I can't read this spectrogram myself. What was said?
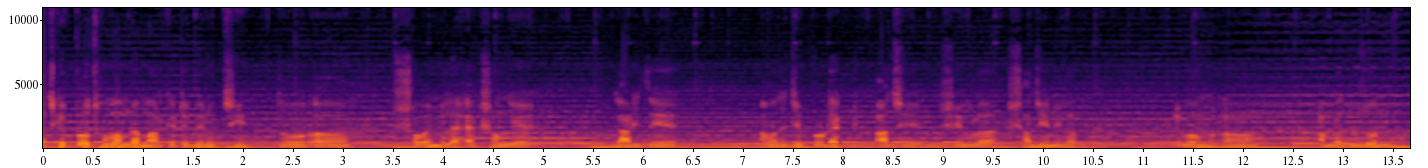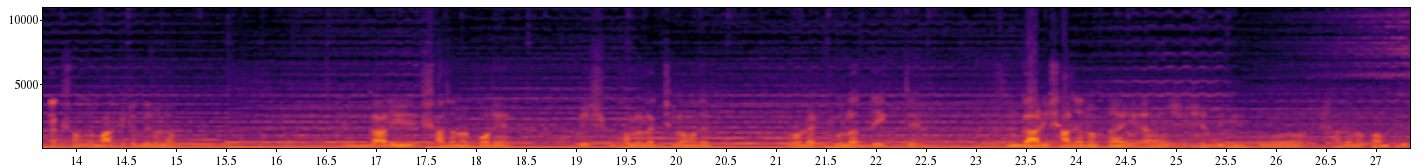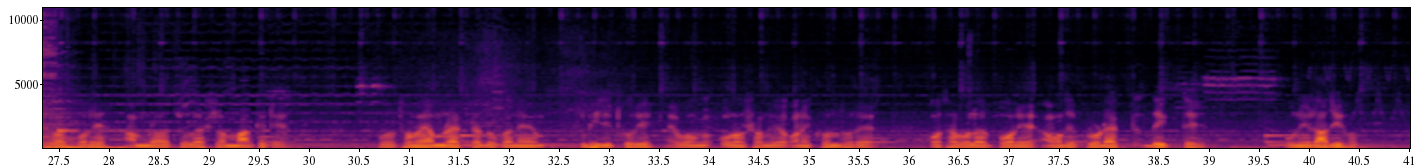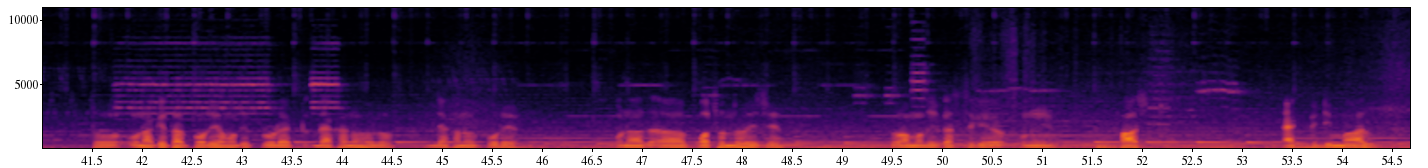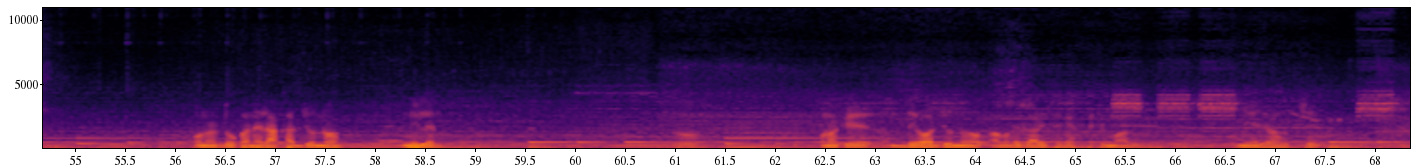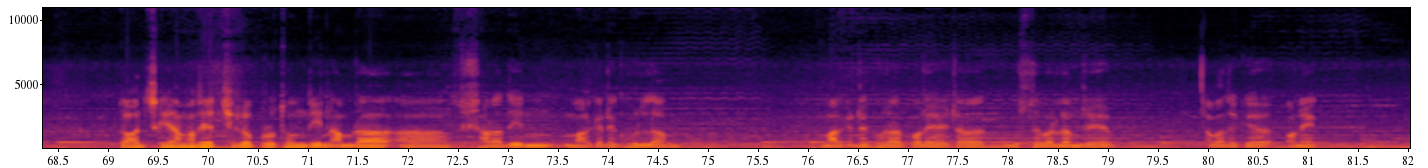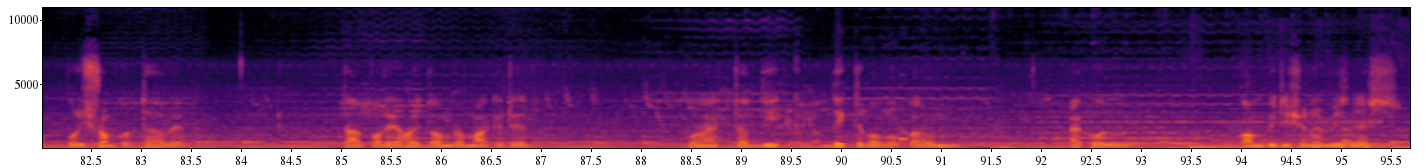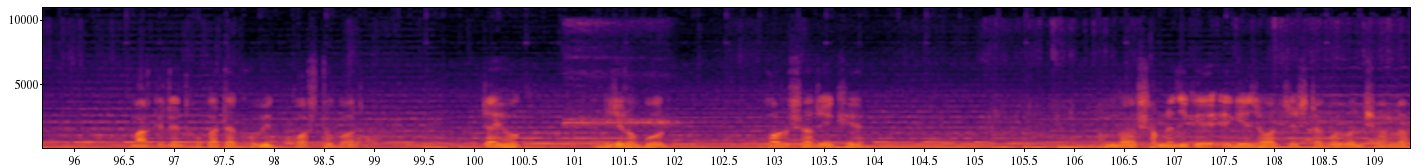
আজকে প্রথম আমরা মার্কেটে বেরোচ্ছি, তো সবাই মিলে একসঙ্গে গাড়িতে আমাদের যে প্রোডাক্ট আছে সেগুলো সাজিয়ে নিলাম এবং আমরা দুজন একসঙ্গে মার্কেটে বেরোলাম। গাড়ি সাজানোর পরে বেশ ভালো লাগছিল আমাদের প্রোডাক্টগুলো দেখতে। গাড়ি সাজানো প্রায় শেষের দিকে, তো সাজানো কমপ্লিট হওয়ার পরে আমরা চলে আসলাম মার্কেটে প্রথমে আমরা একটা দোকানে ভিজিট করি এবং ওনার সঙ্গে অনেকক্ষণ ধরে কথা বলার পরে আমাদের প্রোডাক্ট দেখতে উনি রাজি হন। তো ওনাকে তারপরে আমাদের প্রোডাক্ট দেখানো হলো। দেখানোর পরে ওনার পছন্দ হয়েছে। তো আমাদের কাছ থেকে উনি ফার্স্ট এক পেটি মাল ওনার দোকানে রাখার জন্য নিলেন। তো ওনাকে দেওয়ার জন্য আমাদের গাড়ি থেকে এক পেটি মাল নিয়ে যাওয়া হচ্ছে। তো আজকে আমাদের ছিল প্রথম দিন। আমরা সারাদিন মার্কেটে ঘুরলাম। মার্কেটে ঘোরার পরে এটা বুঝতে পারলাম যে আমাদেরকে অনেক পরিশ্রম করতে হবে। তারপরে হয়তো আমরা মার্কেটের কোনো একটা দিক দেখতে পাবো, কারণ এখন কম্পিটিশনের বিজনেস মার্কেটে ঢোকাটা খুবই কষ্টকর। যাই হোক, নিজের ওপর ভরসা রেখে আমরা সামনের দিকে এগিয়ে যাওয়ার চেষ্টা করব ইনশাল্লাহ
